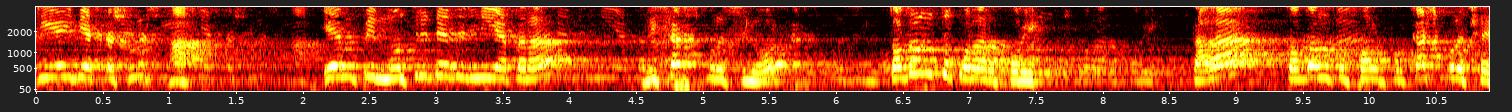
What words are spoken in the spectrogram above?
টিআইবি একটা সংস্থা, এমপি মন্ত্রীদের নিয়ে তারা রিসার্চ করেছিল, তদন্ত করার পরে তারা তদন্ত ফল প্রকাশ করেছে।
